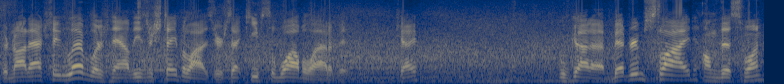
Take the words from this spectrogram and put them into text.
They're not actually levelers now, these are stabilizers. That keeps the wobble out of it, okay? We've got a bedroom slide on this one.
